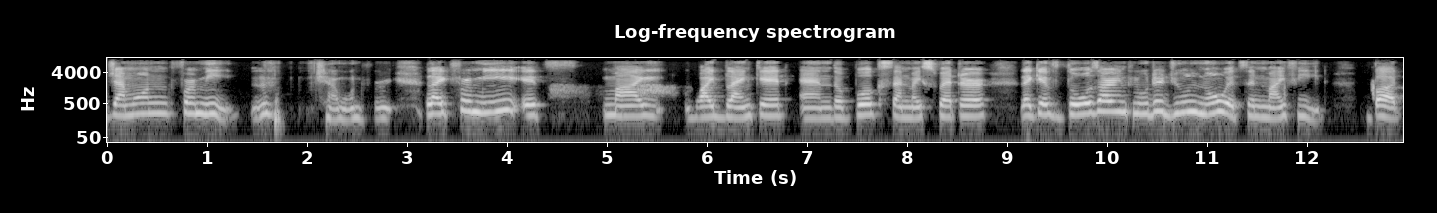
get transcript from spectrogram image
Jamon for me, Jamon for me. Like for me, it's my white blanket and the books and my sweater. Like if those are included, you'll know it's in my feed. But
